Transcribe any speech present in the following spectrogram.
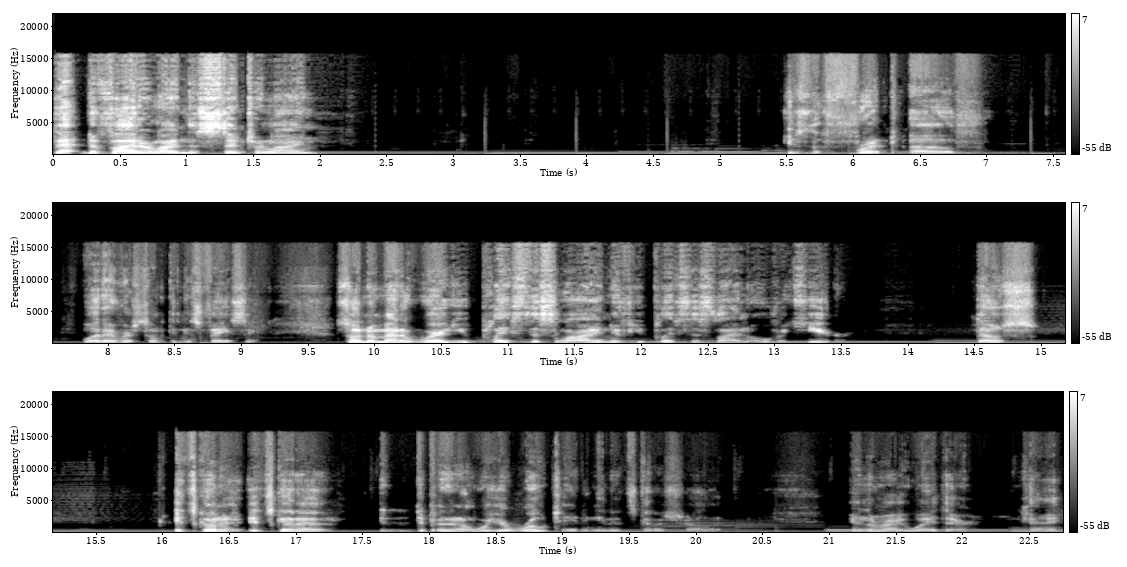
that divider line, the center line, whatever something is facing. So no matter where you place this line, if you place this line over here, those it's gonna it's gonna depending on where you're rotating it, it's gonna show it in the right way there. Okay.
